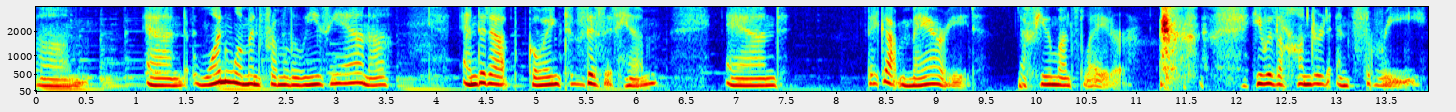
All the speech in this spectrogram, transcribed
Um, and one woman from Louisiana ended up going to visit him, and they got married a few months later. he was 103,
